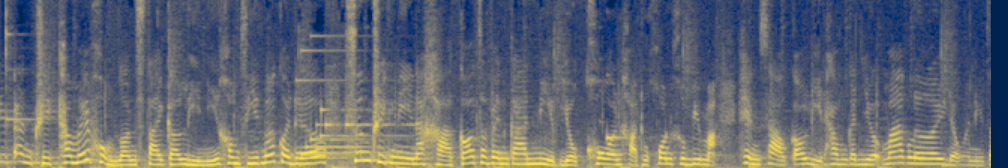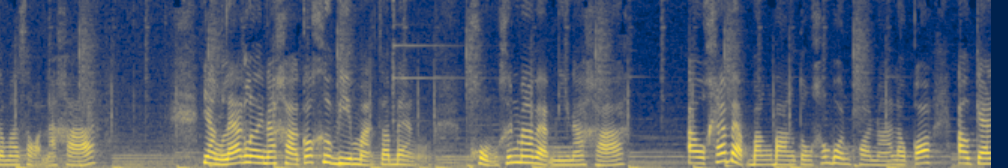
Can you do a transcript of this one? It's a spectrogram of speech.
ทิปแอนทริคทำให้ผมลอนสไตล์เกาหลีนี้คอมพลีทมากกว่าเดิม ซึ่งทริคนี้นะคะ ก็จะเป็นการหนีบยกโคนค่ะ ทุกคนคือบิมอะเห็นสาวเกาหลีทำกันเยอะมากเลย เดี๋ยววันนี้จะมาสอนนะคะ อย่างแรกเลยนะคะก็คือบีมอะจะแบ่งผมขึ้นมาแบบนี้นะคะ เอาแค่แบบบางๆ ตรงข้างบนพอนะแล้วก็เอาแกน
